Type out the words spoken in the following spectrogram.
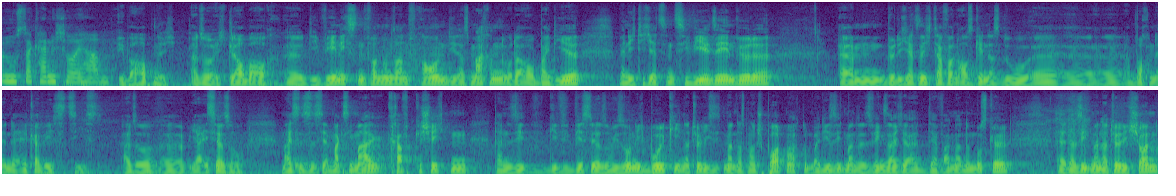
man muss da keine Scheu haben. Überhaupt nicht. Also ich glaube auch, äh, die wenigsten von unseren Frauen, die das machen oder auch bei dir, wenn ich dich jetzt in Zivil sehen würde, ähm, würde ich jetzt nicht davon ausgehen, dass du äh, äh, am Wochenende LKWs ziehst. Also äh, ja, ist ja so. Meistens ist es ja Maximalkraftgeschichten, dann sie, wirst du ja sowieso nicht bulky. Natürlich sieht man, dass man Sport macht und bei dir sieht man, deswegen sage ich ja, der wandernde Muskel, äh, da sieht man natürlich schon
